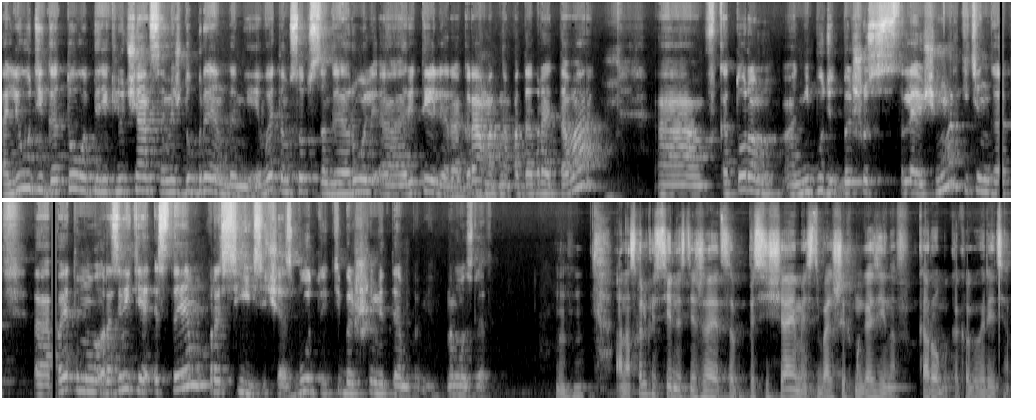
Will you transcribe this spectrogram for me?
люди готовы переключаться между брендами. И в этом, собственно говоря, роль э, ритейлера – грамотно подобрать товар, э, в котором не будет большой составляющей маркетинга. Э, поэтому развитие СТМ в России сейчас будет идти большими темпами, на мой взгляд. Угу. А насколько сильно снижается посещаемость больших магазинов, коробок, как вы говорите?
